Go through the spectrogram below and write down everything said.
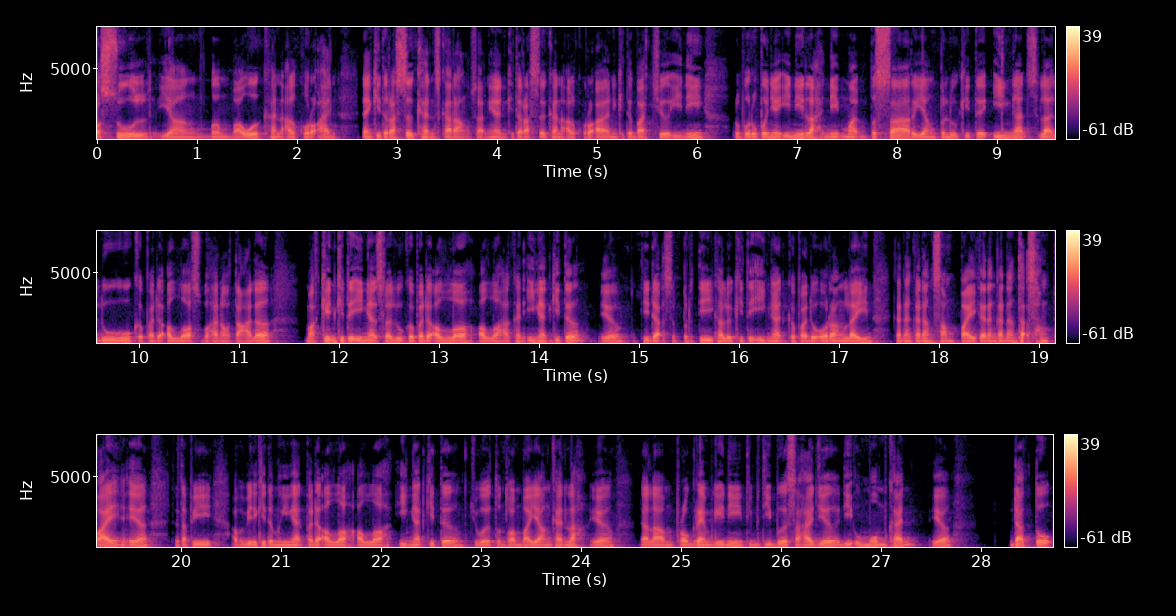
rasul yang membawakan al-Quran. Dan kita rasakan sekarang Ustaz kan? Kita rasakan al-Quran kita baca ini rupa-rupanya inilah nikmat besar yang perlu kita ingat selalu kepada Allah Subhanahu Wa Taala makin kita ingat selalu kepada Allah Allah akan ingat kita ya. Tidak seperti kalau kita ingat kepada orang lain kadang-kadang sampai kadang-kadang tak sampai ya. Tetapi apabila kita mengingat pada Allah Allah ingat kita. Cuba tuan-tuan bayangkanlah ya. Dalam program begini tiba-tiba sahaja diumumkan ya. Datuk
